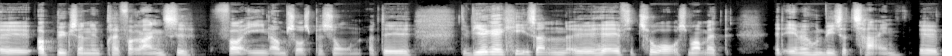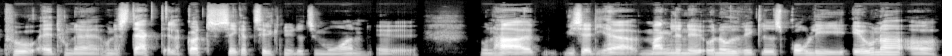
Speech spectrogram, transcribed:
øh, opbygge sådan en præference for en omsorgsperson, og det, det virker ikke helt sådan øh, her efter to år, som om at, at Emma hun viser tegn øh, på, at hun er, hun er stærkt eller godt sikkert tilknyttet til moren. Øh, hun har, vi ser de her manglende underudviklede sproglige evner, og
